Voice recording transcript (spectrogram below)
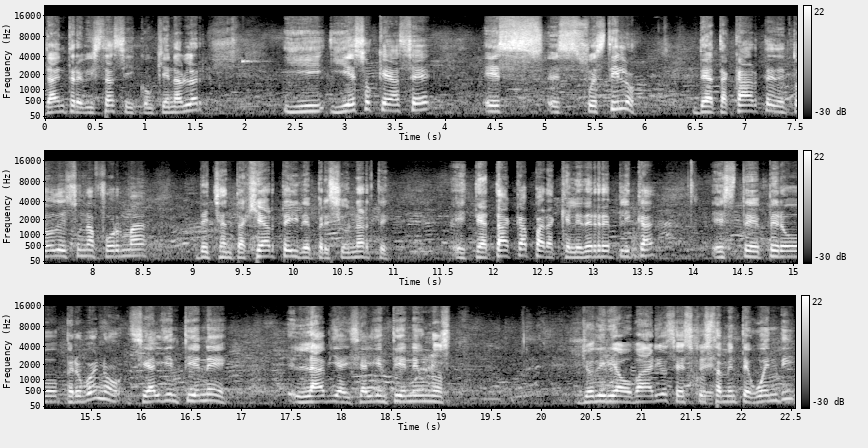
da entrevistas y con quién hablar. Y, y eso que hace es, es su estilo, de atacarte, de todo, es una forma de chantajearte y de presionarte. Eh, te ataca para que le dé réplica, este, pero, pero bueno, si alguien tiene labia y si alguien tiene unos, yo diría ovarios, es justamente Wendy,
